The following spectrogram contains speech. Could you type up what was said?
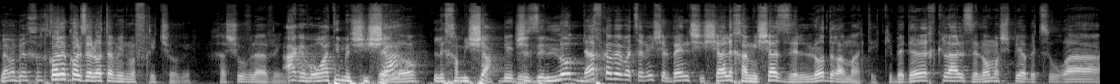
למה בהכרח... קודם כל זה לא תמיד מפחית שווי, חשוב להבין. אגב, הורדתי משישה לא- לחמישה. בדיוק. שזה לא... דווקא במצבים של בין שישה לחמישה זה לא דרמטי, כי בדרך כלל זה לא משפיע בצורה...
